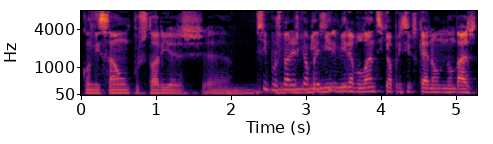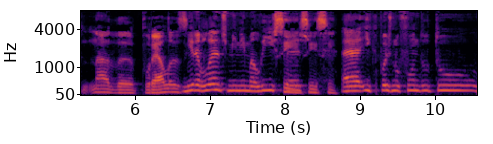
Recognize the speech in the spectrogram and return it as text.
condição por histórias ehm, Sim, por histórias que ao mi- princípio- mirabolantes e que ao princípio se calhar não, não dás nada por elas Mirabolantes, minimalistas Sim, sim, sim. ah, e que depois no fundo tu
